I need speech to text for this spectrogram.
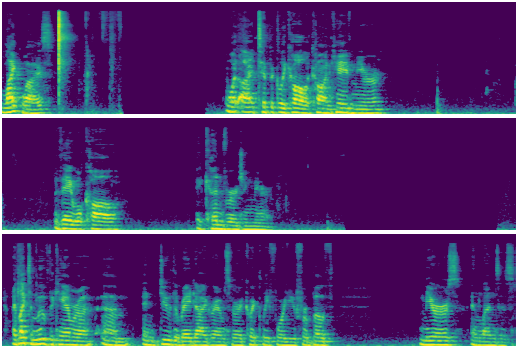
Likewise, what I typically call a concave mirror, they will call a converging mirror. I'd like to move the camera um, and do the ray diagrams very quickly for you for both mirrors and lenses.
